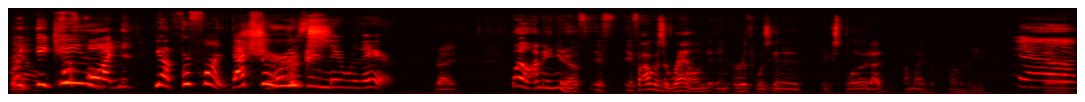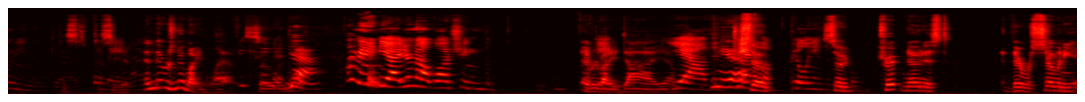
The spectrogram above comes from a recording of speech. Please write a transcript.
Like No. they came, Fun. yeah, for fun. That's the reason they were there. Right. Well, I mean, you know, if if, if I was around and Earth was going to explode, I'd, I might want to be Yeah, I mean, I guess. to But I see it. I, And there was nobody left, so kinda- Yeah, I mean, yeah, you're not watching the. everybody freaking- die. Yeah. Yeah, the Yeah. death So- of billions So of people. Trip noticed there were so many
